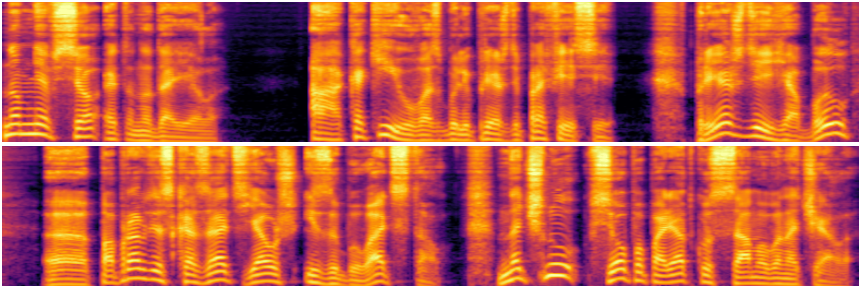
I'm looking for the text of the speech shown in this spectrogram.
но мне все это надоело. А какие у вас были прежде профессии? Прежде я был, э, по правде сказать, я уж и забывать стал. Начну все по порядку с самого начала.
